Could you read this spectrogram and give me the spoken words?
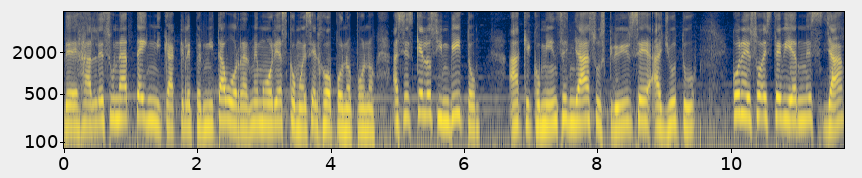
de dejarles una técnica que le permita borrar memorias como es el Hoponopono. Así es que los invito a que comiencen ya a suscribirse a YouTube. Con eso este viernes ya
